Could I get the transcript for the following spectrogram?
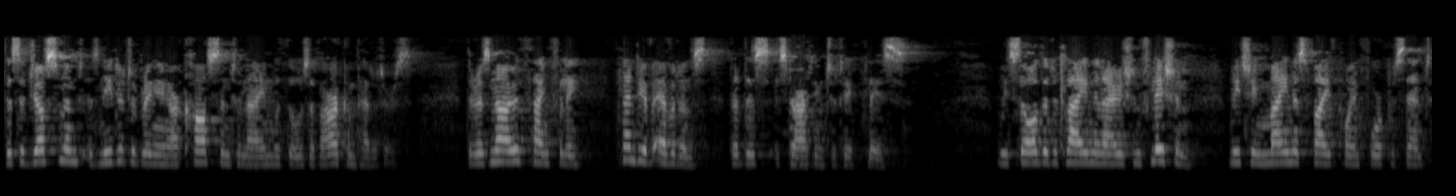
This adjustment is needed to bring our costs into line with those of our competitors. There is now, thankfully, plenty of evidence that this is starting to take place. We saw the decline in Irish inflation reaching minus 5.4%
